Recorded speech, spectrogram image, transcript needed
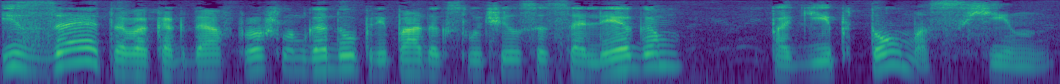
Из-за этого, когда в прошлом году припадок случился с Олегом, погиб Томас Хинд.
